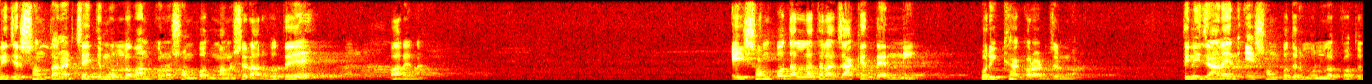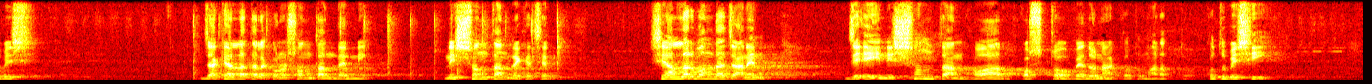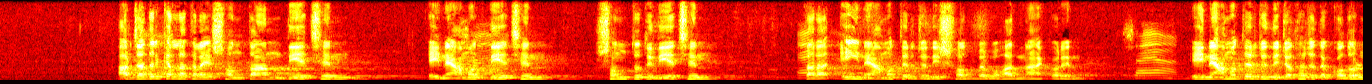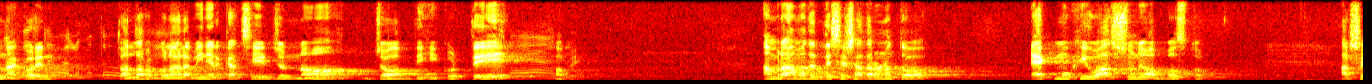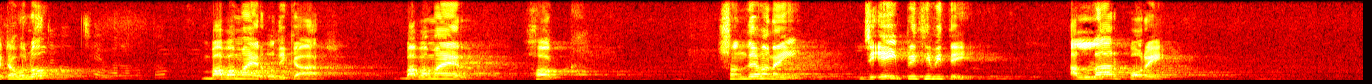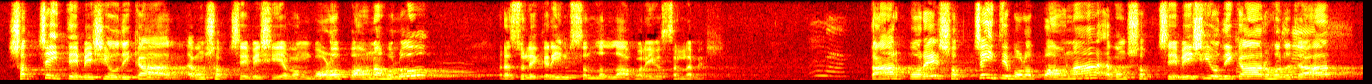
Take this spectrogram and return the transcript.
নিজের সন্তানের চাইতে মূল্যবান কোনো সম্পদ মানুষের আর হতে পারে না। এই সম্পদ আল্লাহ তালা যাকে দেননি পরীক্ষা করার জন্য, তিনি জানেন এই সম্পদের মূল্য কত বেশি। যাকে আল্লাহ তালা কোনো সন্তান দেননি, নিঃসন্তান রেখেছেন। সে আল্লাহর বান্দা জানেন যে এই নিঃসন্তান হওয়ার কষ্ট, বেদনা কত মারাত্মক, কত বেশি। আর যাদেরকে আল্লাহ তালা এই সন্তান দিয়েছেন এই নেয়ামত দিয়েছেন সন্ততি দিয়েছেন তারা এই নেয়ামতের যদি সদ্ব্যবহার না করেন এই নেয়ামতের যদি যথাযথ কদর না করেন তো আল্লাহ রব্বুল আলমিনের কাছে এর জন্য জবাবদিহি করতে হবে। আমরা আমাদের দেশে সাধারণত একমুখী ওয়াজ শুনে অভ্যস্ত। আর সেটা হলো বাবা মায়ের অধিকার। বাবা মায়ের হক। সন্দেহ নেই যে এই পৃথিবীতে আল্লাহর পরে সবচেয়ে বেশি অধিকার এবং সবচেয়ে বেশি এবং বড় পাওনা হলো রসুল করিম সাল্লাহ আলাইসাল্লামের তারপরে সবচেয়ে বড় পাওনা এবং সবচেয়ে বেশি অধিকার হলো যার?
